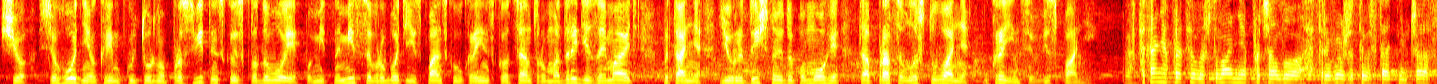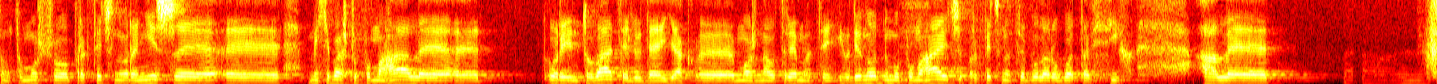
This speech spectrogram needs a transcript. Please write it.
що сьогодні, окрім культурно-просвітницької складової, помітне місце в роботі іспансько-українського центру в Мадриді займають питання юридичної допомоги та працевлаштування українців в Іспанії. Питання працевлаштування почало тривожити останнім часом, тому що практично раніше е, ми хіба що допомагали е, орієнтувати людей, як е, можна отримати, і один одному допомагаючи, практично це була робота всіх. Але в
